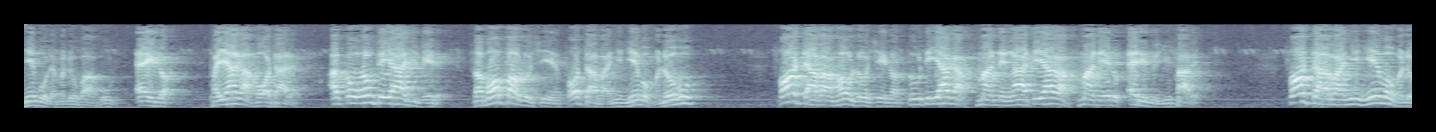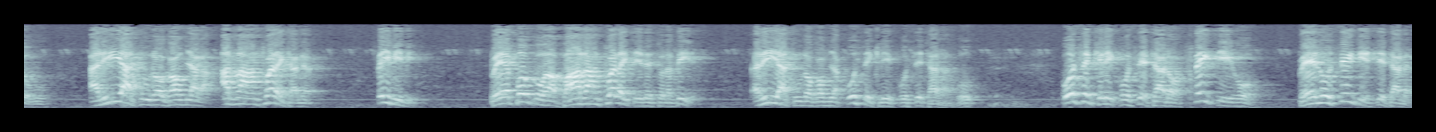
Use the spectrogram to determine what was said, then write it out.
ညင်းဖို့လည်းမလိုပါဘူးအဲ့တော့ဘုရားကဟောထားတယ်အကုန်လုံးတရားကြီးပဲတဲ့သဘောပေါက်လို့ရှိရင်သောတာပန်ညင်းဖို့မလိုဘူးသောတာပန်မဟုတ်လို့ရှိရင်တော့သူတရားကမှန်တယ်ငါတရားကမှန်တယ်လို့အဲ့ဒီလိုယူဆတယ်သောတာပန်ညင်းဖို့မလိုဘူးအရိယသူတော်ကောင်းများကအတန်ထွက်လိုက်တာနဲ့ သိပြီပြီဘယ်ပုဂ္ဂိုလ်ကဘာသာထွက်လိုက်တယ်ဆိုတာသိတယ်အရိယာသူတော်ကောင်းများကိုယ်စိတ်ကလေးကိုစစ်ထားတာကိုကိုယ်စိတ်ကလေးကိုစစ်ထားတော့စိတ်တွေကိုဘယ်လိုစိတ်တွေစစ်ထားလဲ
